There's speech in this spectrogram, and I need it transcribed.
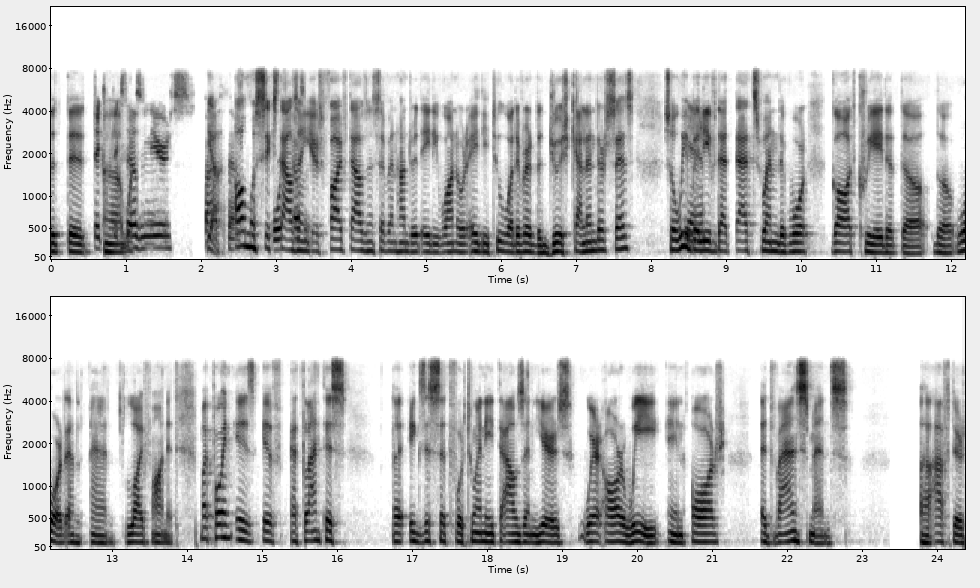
The the six uh, thousand years yeah, almost 6,000 years, 5,781 or 82, whatever the Jewish calendar says. So we Yeah. believe that that's when the world, God created the the world and and life on it. My point is, if Atlantis uh, existed for twenty thousand years, where are we in our advancements uh, after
